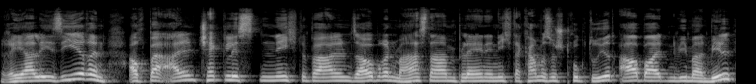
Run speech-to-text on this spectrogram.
realisieren. Auch bei allen Checklisten nicht und bei allen sauberen Maßnahmenplänen nicht. Da kann man so strukturiert arbeiten, wie man will.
